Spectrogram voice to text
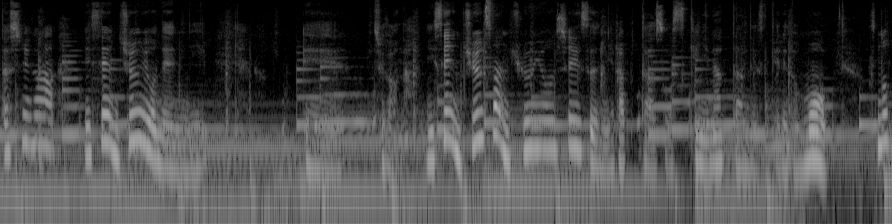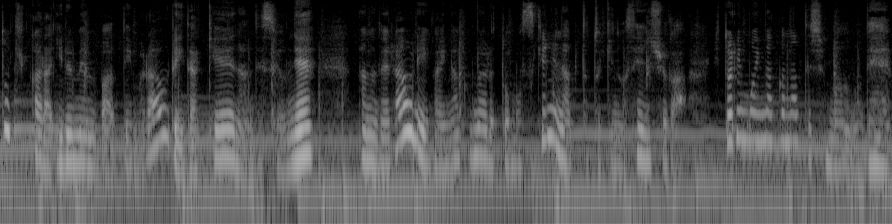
私が2014年に、えー、違うな2013-14シーズンにラプターズを好きになったんですけれどもその時からいるメンバーって今ラウリーだけなんですよねなのでラウリーがいなくなるともう好きになった時の選手が一人もいなくなってしまうので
